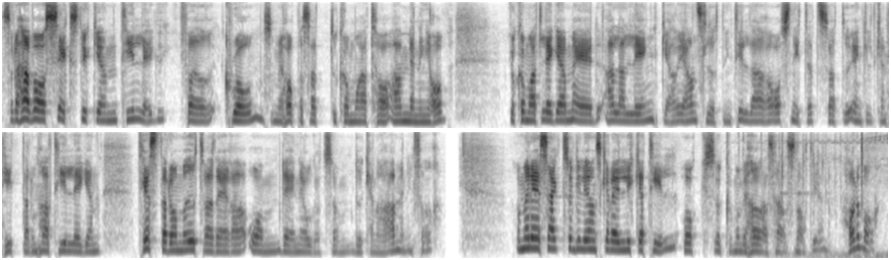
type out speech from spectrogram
Så det här var sex stycken tillägg för Chrome som jag hoppas att du kommer att ha användning av. Jag kommer att lägga med alla länkar i anslutning till det här avsnittet så att du enkelt kan hitta de här tilläggen, testa dem och utvärdera om det är något som du kan ha användning för. Och med det sagt så vill jag önska dig lycka till och så kommer vi höras här snart igen. Ha det bra!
